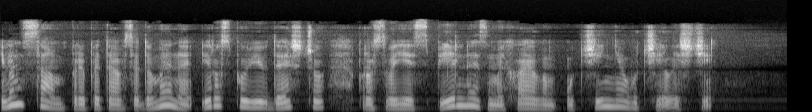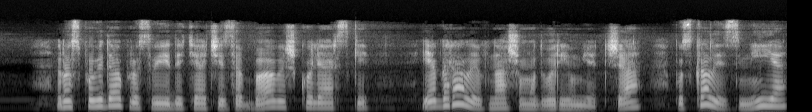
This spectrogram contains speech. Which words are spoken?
Він сам припитався до мене і розповів дещо про своє спільне з Михайлом учіння в училищі розповідав про свої дитячі забави школярські, як грали в нашому дворі в м'яча, пускали змія,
